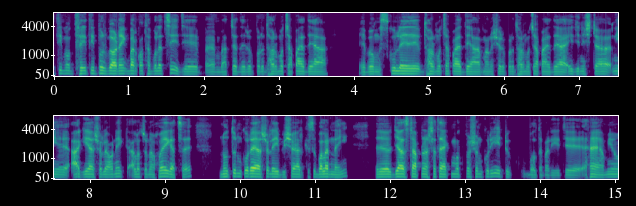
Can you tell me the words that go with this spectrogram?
ইতিমধ্যে, ইতিপূর্বে অনেকবার কথা বলেছি যে বাচ্চাদের উপরে ধর্ম চাপায় দেয়া এবং স্কুলে ধর্ম চাপায় দেয়া, মানুষের উপরে ধর্ম চাপায় দেয়া এই জিনিসটা নিয়ে আগে আসলে অনেক আলোচনা হয়ে গেছে। নতুন করে আসলে এই বিষয়ে আর কিছু বলার নাই। জাস্ট আপনার সাথে একমত পোষণ করি এটুক বলতে পারি যে হ্যাঁ, আমিও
